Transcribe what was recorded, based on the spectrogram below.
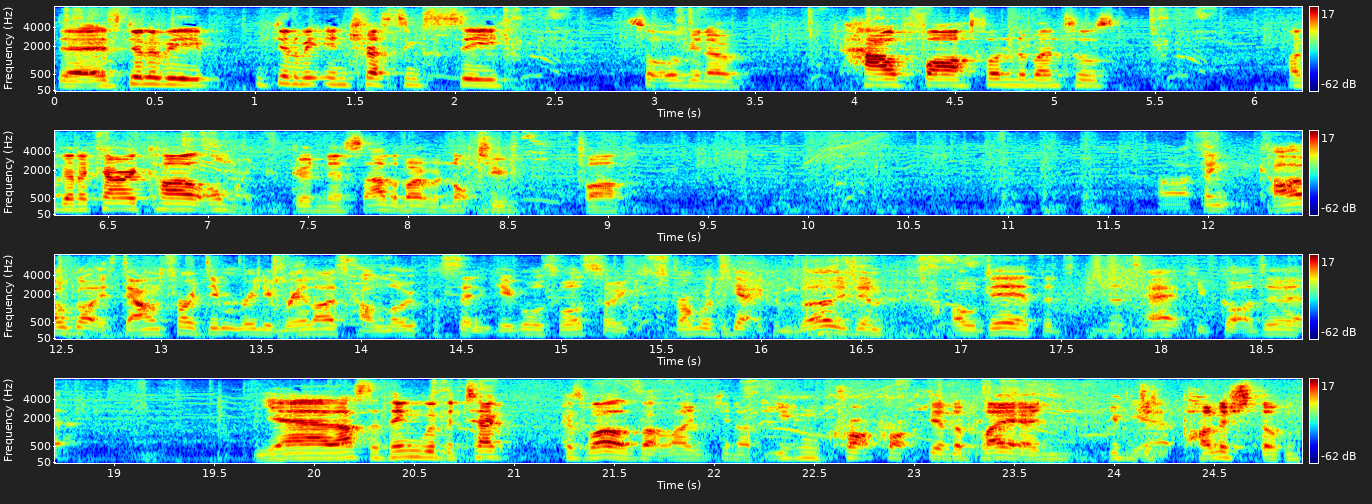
Yeah, it's gonna be it's gonna be interesting to see, sort of you know, how far fundamentals are gonna carry Kyle. Oh my goodness, at the moment not too far. Uh, I think Kyle got his down throw, didn't really realise how low percent Gigglez was, so he struggled to get a conversion. Oh dear, the, the tech, you've got to do it. Yeah, that's the thing with the tech as well is that like you know you can croc croc the other player and you can Yeah. just punish them.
